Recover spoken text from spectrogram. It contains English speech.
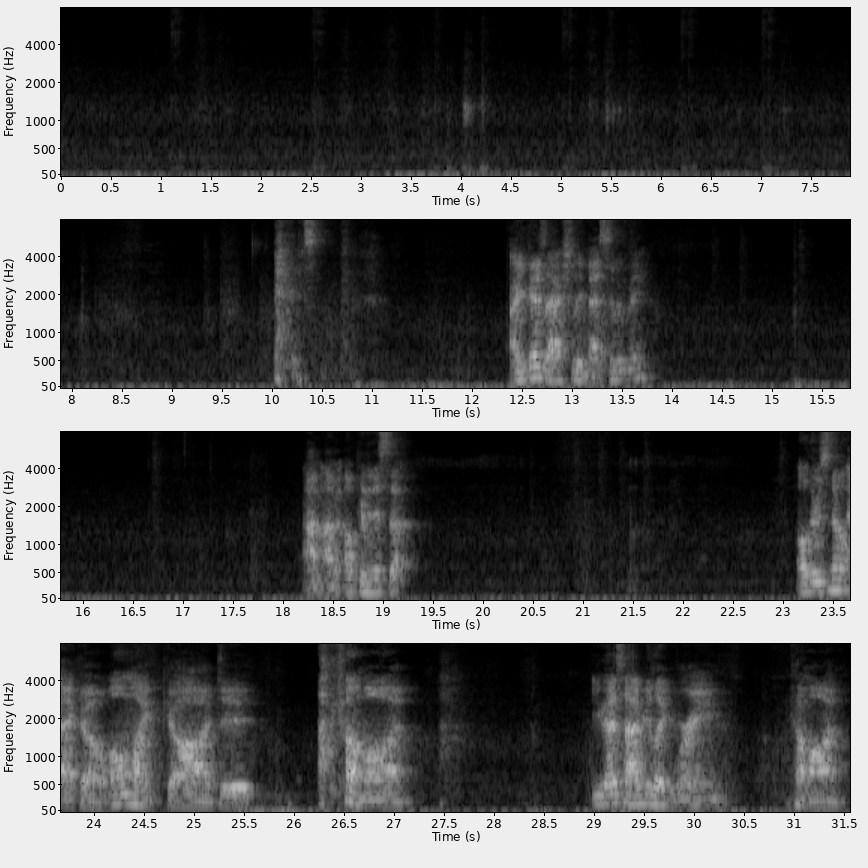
Are you guys actually messing with me? I'm, I'm opening this up. Oh, there's no echo. Oh my god, dude. Come on. You guys have me like worrying. Come on.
